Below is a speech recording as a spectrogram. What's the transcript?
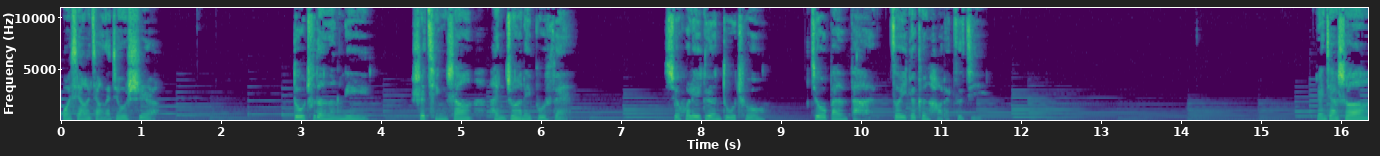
我想要讲的就是，独处的能力是情商很重要的一部分。学会了一个人独处，就有办法做一个更好的自己。人家说。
